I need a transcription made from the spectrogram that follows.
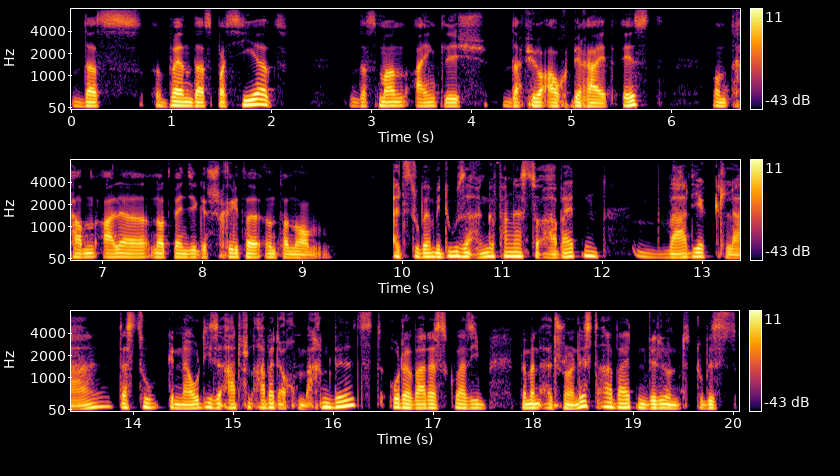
dass, wenn das passiert, dass man eigentlich dafür auch bereit ist und haben alle notwendigen Schritte unternommen. Als du bei Medusa angefangen hast zu arbeiten, war dir klar, dass du genau diese Art von Arbeit auch machen willst? Oder war das quasi, wenn man als Journalist arbeiten will und du bist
